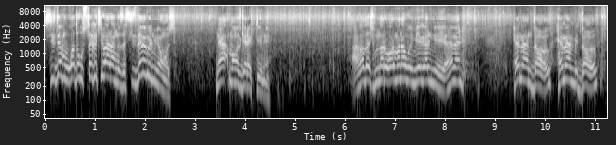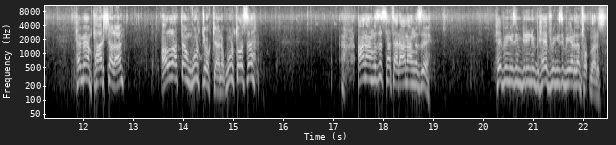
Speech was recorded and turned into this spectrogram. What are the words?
Sizde mi bu kadar usta gücü var aranızda? Sizde mi bilmiyorsunuz? Ne yapmamız gerektiğini. Arkadaş bunlar ormana koymaya gelmiyor ya. Hemen hemen dağıl. Hemen bir dağıl. Hemen parçalan. Allah'tan kurt yok yani. Kurt olsa ananızı satar ananızı. Hepinizin birini hepinizi bir yerden toplarız.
